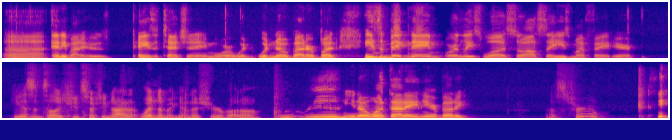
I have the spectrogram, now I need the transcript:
Uh, anybody who pays attention anymore would would know better, but he's a big name, or at least was. So I'll say he's my fade here. He is until he shoots 59 at Wyndham again this year, but uh, you know what? That ain't here, buddy. That's true. All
